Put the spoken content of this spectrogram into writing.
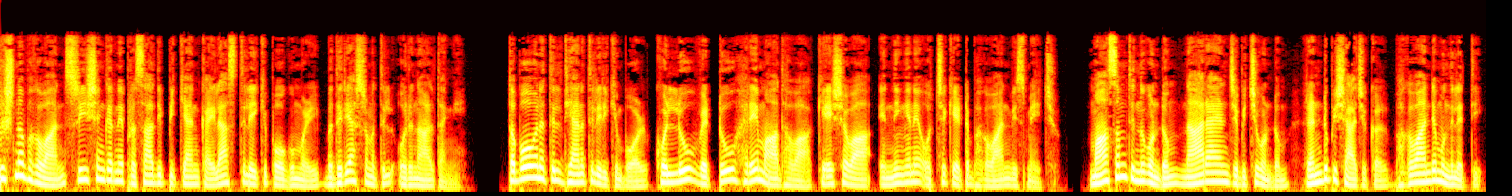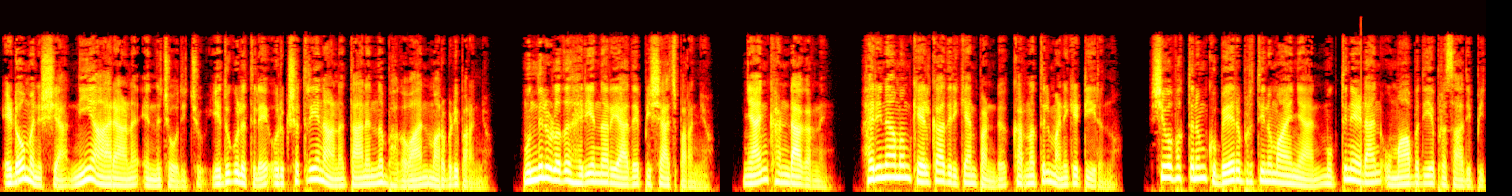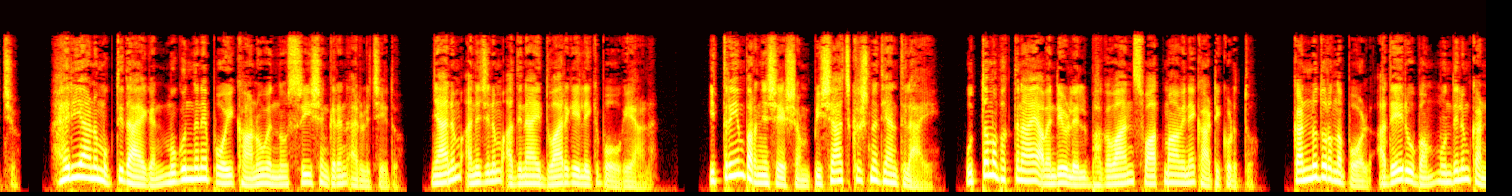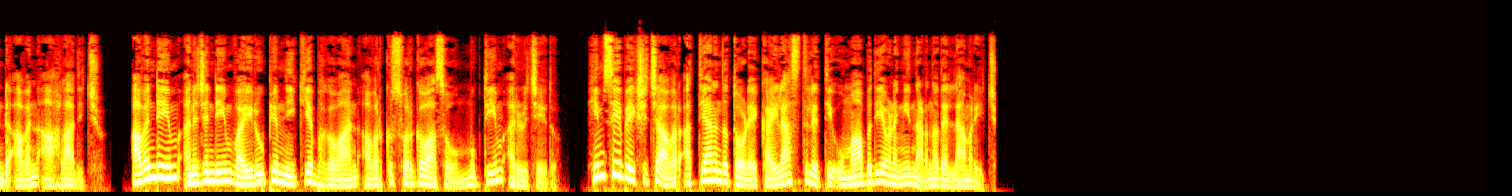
കൃഷ്ണഭഗവാൻ ശ്രീശങ്കരനെ പ്രസാദിപ്പിക്കാൻ കൈലാസത്തിലേക്ക് പോകും വഴി ബദിര്യാശ്രമത്തിൽ ഒരു നാൾ തങ്ങി. തപോവനത്തിൽ ധ്യാനത്തിലിരിക്കുമ്പോൾ കൊല്ലു വെട്ടു ഹരേ മാധവ കേശവ എന്നിങ്ങനെ ഒച്ചക്കേട്ട് ഭഗവാൻ വിസ്മയിച്ചു. മാസം തിന്നുകൊണ്ടും നാരായൺ ജപിച്ചുകൊണ്ടും രണ്ടു പിശാചുക്കൾ ഭഗവാന്റെ മുന്നിലെത്തി എടോ മനുഷ്യ നീ ആരാണ്? എന്ന് ചോദിച്ചു. യദുകുലത്തിലെ ഒരു ക്ഷത്രിയനാണ് താനെന്ന് ഭഗവാൻ മറുപടി പറഞ്ഞു. മുന്നിലുള്ളത് ഹരിയെന്നറിയാതെ പിശാച് പറഞ്ഞു ഞാൻ ഖണ്ഡാകർണൻ ഹരിനാമം കേൾക്കാതിരിക്കാൻ പണ്ട് കർണത്തിൽ മണികെട്ടിയിരുന്നു. ശിവഭക്തനും കുബേരഭൃത്തിനുമായ ഞാൻ മുക്തി നേടാൻ ഉമാപതിയെ പ്രസാദിപ്പിച്ചു. ഹരിയാണ് മുക്തിദായകൻ മുകുന്ദനെ പോയി കാണൂവെന്നു ശ്രീശങ്കരൻ അരുളി ചെയ്തു ഞാനും അനുജനും അതിനായി ദ്വാരകയിലേക്ക് പോവുകയാണ്. ഇത്രയും പറഞ്ഞ ശേഷം പിശാജ് കൃഷ്ണധ്യാനത്തിലായി. ഉത്തമഭക്തനായ അവന്റെ ഉള്ളിൽ ഭഗവാൻ സ്വാത്മാവിനെ കാട്ടിക്കൊടുത്തു. കണ്ണു തുറന്നപ്പോൾ അതേ രൂപം മുന്തിലും കണ്ട് അവൻ ആഹ്ലാദിച്ചു. അവന്റെയും അനുജന്റെയും വൈരൂപ്യം നീക്കിയ ഭഗവാൻ അവർക്കു സ്വർഗവാസവും മുക്തിയും അരുളി ചെയ്തു ഹിംസയപേക്ഷിച്ച അവർ അത്യാനന്ദത്തോടെ കൈലാസത്തിലെത്തി ഉമാപതിയെ വണങ്ങി നടന്നതെല്ലാം അറിയിച്ചു.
